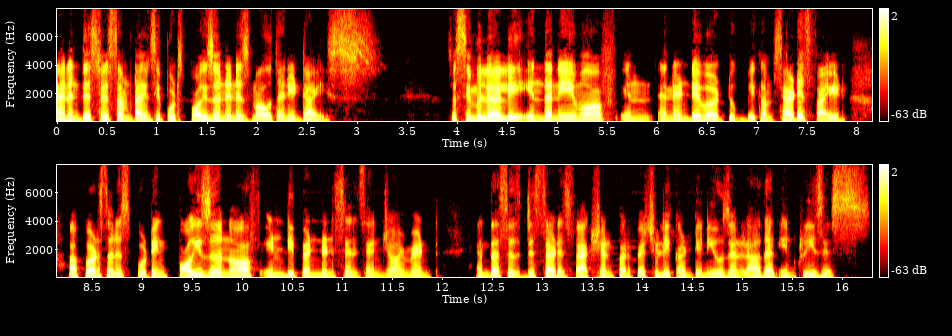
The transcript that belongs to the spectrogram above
And in this way, sometimes he puts poison in his mouth and he dies. So similarly, in the name of in an endeavor to become satisfied, a person is putting poison of independent sense enjoyment. And thus his dissatisfaction perpetually continues and rather increases.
